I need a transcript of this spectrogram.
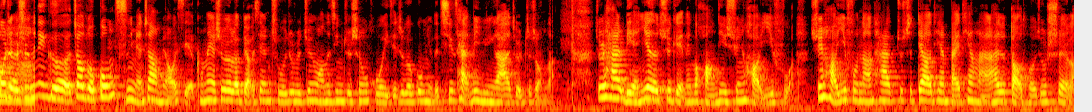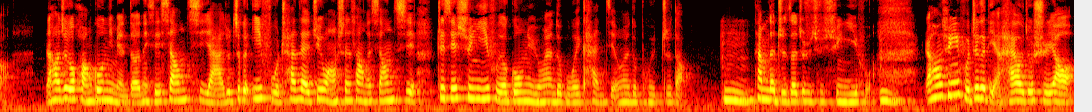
或者是那个叫做宫词里面这样描写，可能也是为了表现出就是君王的精致生活以及这个宫女的凄惨命运啊，就是这种的。就是他连夜的去给那个皇帝熏好衣服，熏好衣服呢，他就是第二天白天来了，他就倒头就睡了。然后这个皇宫里面的那些香气呀，就这个衣服穿在君王身上的香气，这些熏衣服的宫女永远都不会看见，永远都不会知道。嗯，他们的职责就是去熏衣服。嗯，然后熏衣服这个点还有就是要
